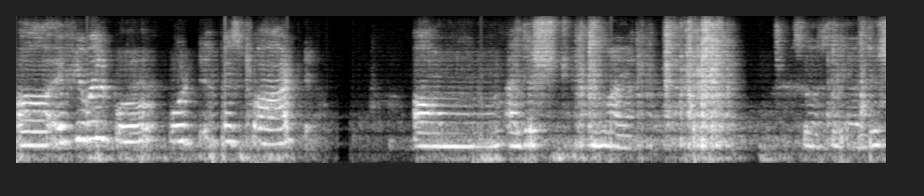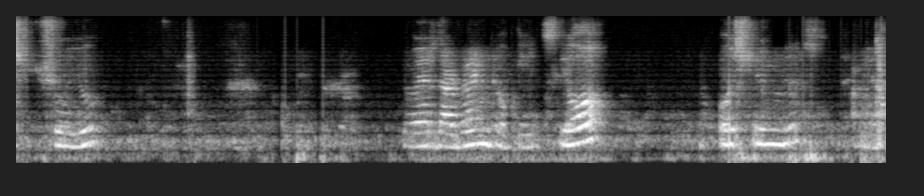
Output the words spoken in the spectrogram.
uh, if you will pu- put this part um i'll just yeah. so see i'll just show you where that went okay it's here first in yeah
